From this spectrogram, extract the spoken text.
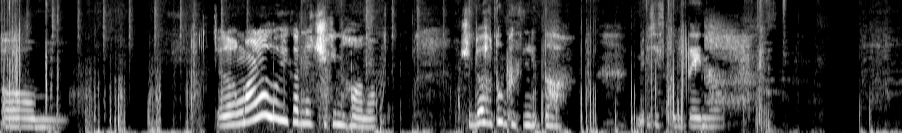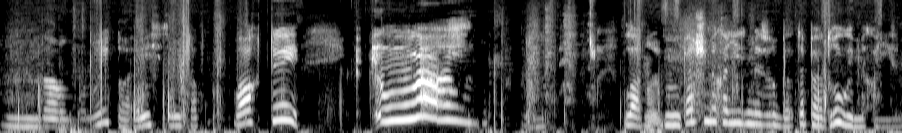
Ом... Це нормальна логіка для Чікінгана? Щоб автобус літав. Вместе з контейнером. Да, он літає, а якщо це так. Ах ти! Ладно, перший механізм я зробив. Тепер другий механізм.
